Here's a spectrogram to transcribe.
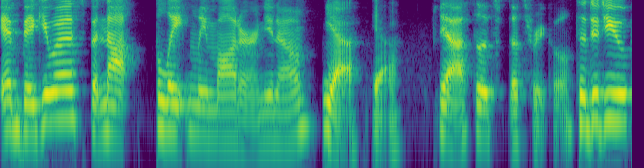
ambiguous but not blatantly modern, you know? yeah, yeah. Yeah, so it's that's pretty cool. So did you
